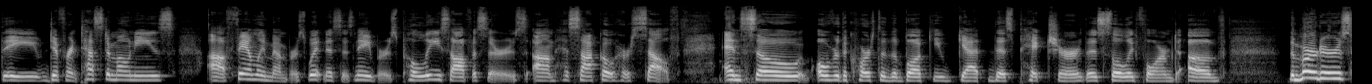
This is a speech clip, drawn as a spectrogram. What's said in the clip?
the different testimonies, uh, family members, witnesses, neighbors, police officers, um, Hisako herself. And so over the course of the book, you get this picture that's slowly formed of the murders,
